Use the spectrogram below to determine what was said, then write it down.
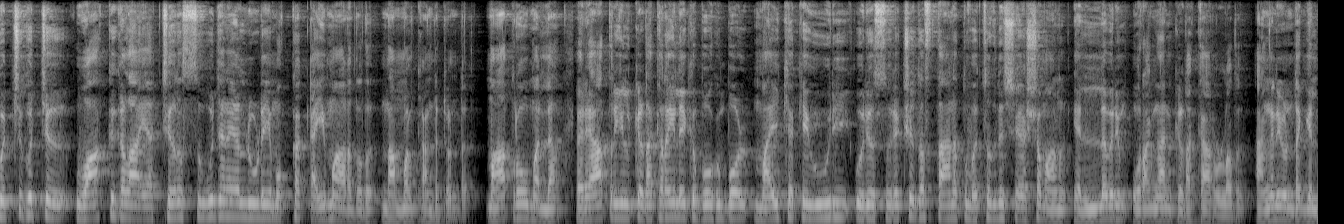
കൊച്ചു കൊച്ചു വാക്കുകളായ ചെറു സൂചനകളിലൂടെയും ഒക്കെ കൈമാറുന്നത് നമ്മൾ കണ്ടിട്ടുണ്ട്. മാത്രവുമല്ല രാത്രിയിൽ കിടക്കറയിലേക്ക് പോകുമ്പോൾ മൈക്കൊക്കെ ഊരി ഒരു സുരക്ഷിത സ്ഥാനത്ത് വെച്ചതിന് ശേഷമാണ് എല്ലാവരും ഉറങ്ങാൻ കിടക്കാറുള്ളത്. അങ്ങനെയുണ്ടെങ്കിൽ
